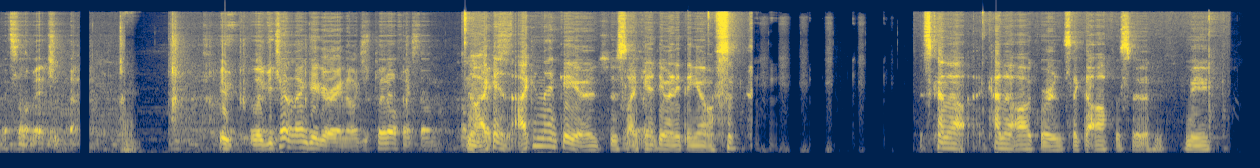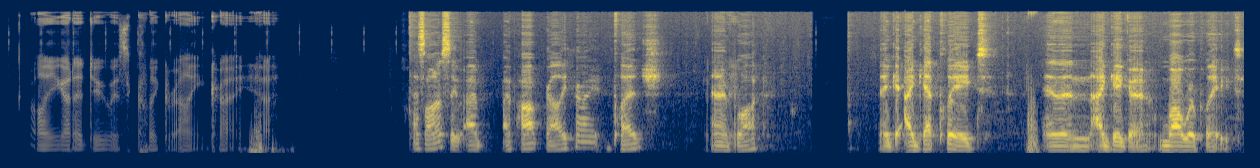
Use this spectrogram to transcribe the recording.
Let's not mention that. If like you can't land Giga right now, just play it off next. I'm No, I like- can I can land KO. It's just I can't do anything else. it's kind of kind of awkward. It's like the opposite of me. All you gotta do is click rally and cry. Yeah. That's honestly, I I pop rally cry, pledge, and I block. I get, I get plagued, and then I giga while we're plagued.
